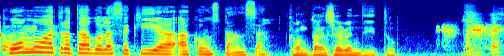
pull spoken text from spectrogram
¿Cómo ha tratado la sequía a Constanza? Constanza bendito.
